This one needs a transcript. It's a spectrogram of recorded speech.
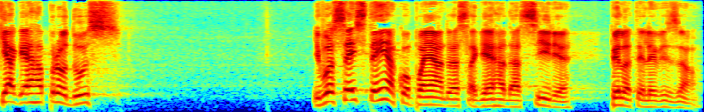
que a guerra produz. E vocês têm acompanhado essa guerra da Síria pela televisão.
